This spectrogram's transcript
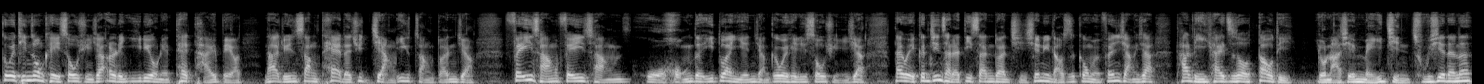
各位听众可以搜寻一下二零一六年 TED 台北啊，他已经上 TED 去讲一长短讲，非常非常火红的一段演讲，各位可以去搜寻一下。待会更精彩的第三段，请仙女老师跟我们分享一下他离开之后到底。有哪些美景出现了呢？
